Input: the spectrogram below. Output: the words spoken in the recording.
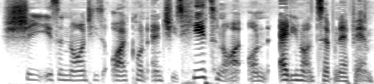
she is a 90s icon and she's here tonight on 89.7 FM.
